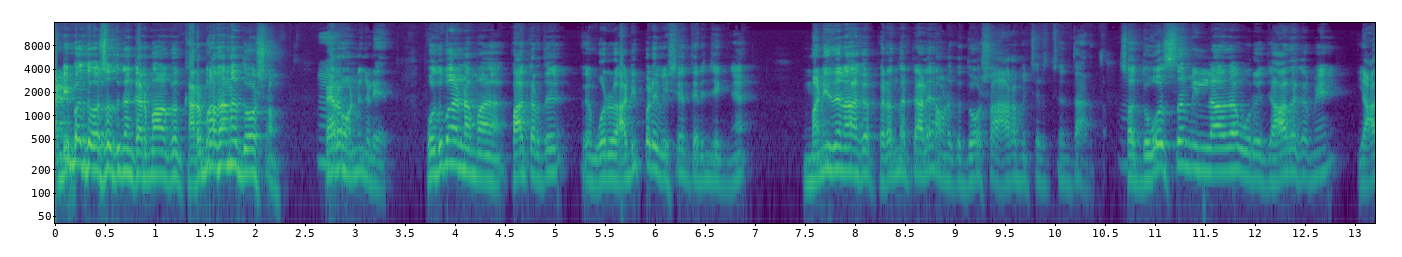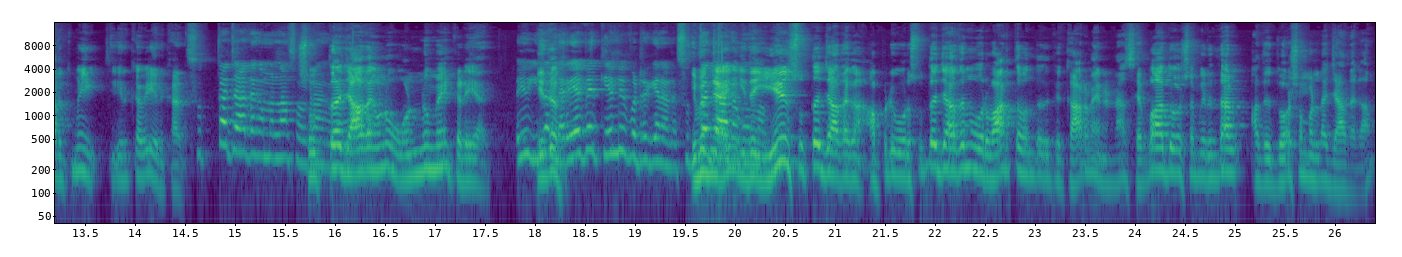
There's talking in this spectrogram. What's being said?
கண்டிப்பாக தோஷத்துக்கும் கர்மாவுக்கும் கர்மா தானே தோஷம். வேற ஒன்றும் கிடையாது. பொதுவாக நம்ம பார்க்குறது ஒரு அடிப்படை விஷயம் தெரிஞ்சுக்கங்க. மனிதனாக பிறந்துட்டாலே அவனுக்கு தோஷம் ஆரம்பிச்சிருச்சுன்னு தான் அர்த்தம். ஸோ தோஷம் இல்லாத ஒரு ஜாதகமே யாருக்குமே இருக்கவே இருக்காது. சுத்த ஜாதகம் எல்லாம் சொல்றாங்க. சுத்த ஜாதகம்னு ஒன்றுமே கிடையாது. நிறைய பேர் கேள்விப்பட்டிருக்கேன் நான். சுத்த இவங்க ஜாதகம் இதை ஏன் சுத்த ஜாதகம்? அப்படி ஒரு சுத்த ஜாதகம்னு ஒரு வார்த்தை வந்ததுக்கு காரணம் என்னென்னா செவ்வாய் தோஷம் இருந்தால் அது தோஷமுள்ள ஜாதகம்.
